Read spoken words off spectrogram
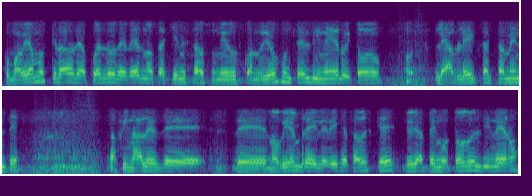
como habíamos quedado de acuerdo de vernos aquí en Estados Unidos, cuando yo junté el dinero y todo, le hablé exactamente a finales de, de noviembre y le dije, ¿sabes qué? Yo ya tengo todo el dinero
